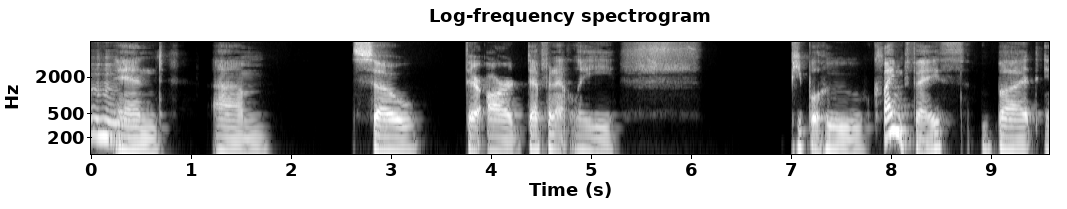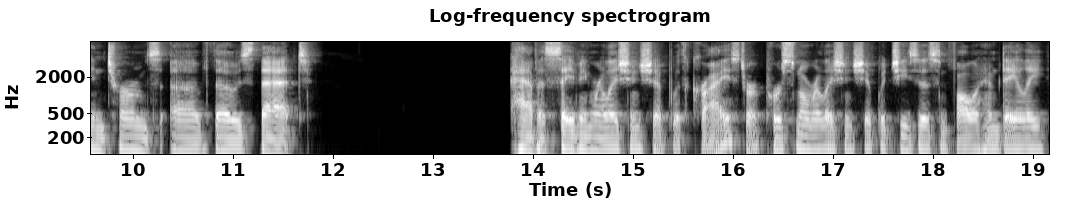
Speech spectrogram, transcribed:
Mm-hmm. And um, so there are definitely people who claim faith, but in terms of those that have a saving relationship with Christ or a personal relationship with Jesus and follow him daily,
